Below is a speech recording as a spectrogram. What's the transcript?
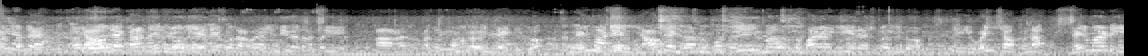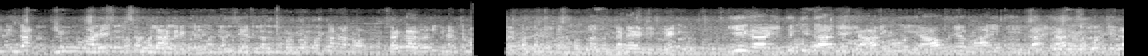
ಯಾಕಂದ್ರೆ ಯಾವುದೇ ಕಾರಣ ಇರ್ಬೋದು ಏನೇ ಇರ್ಬೋದು, ಅವರ ಇಲ್ಲಿಗದು ಅಥವಾ ಈ ಅದು ಸಂಬಂಧಗಳು ಇದ್ದೇ ಇದ್ದಿದ್ದು, ದಯಮಾಡಿ ಯಾವುದೇ ಕಾರಣಕ್ಕೂ ಈ ಒಂದು ಬಾರ ಈ ರೆಸ್ಟೋ ಇದು, ಈ ವೈನ್ ಶಾಪನ್ನ ದಯಮಾಡಿ ಇಲ್ಲಿಂದ ಶಿಫ್ಟ್ ಮಾಡಿ ನಮ್ಮ ನಾಗರಿಕರಿಗೆ ನೆಮ್ಮದಿಯನ್ನು ಕಲ್ಪಿಸ್ಕೊಡ್ಬೇಕು ಅಂತ ನಾನು ಸರ್ಕಾರದಲ್ಲಿ ವಿನಂತಿ ಅದನ್ನು ತಡೆ ಹಿಡಿದ್ವಿ ಈಗ ಇದ್ದಕ್ಕಿದ್ದ ಹಾಗೆ ಯಾರಿಗೂ ಯಾವುದೇ ಮಾಹಿತಿ ಇಲ್ಲ ಯಾರಿಗೂ ಗೊತ್ತಿಲ್ಲ.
